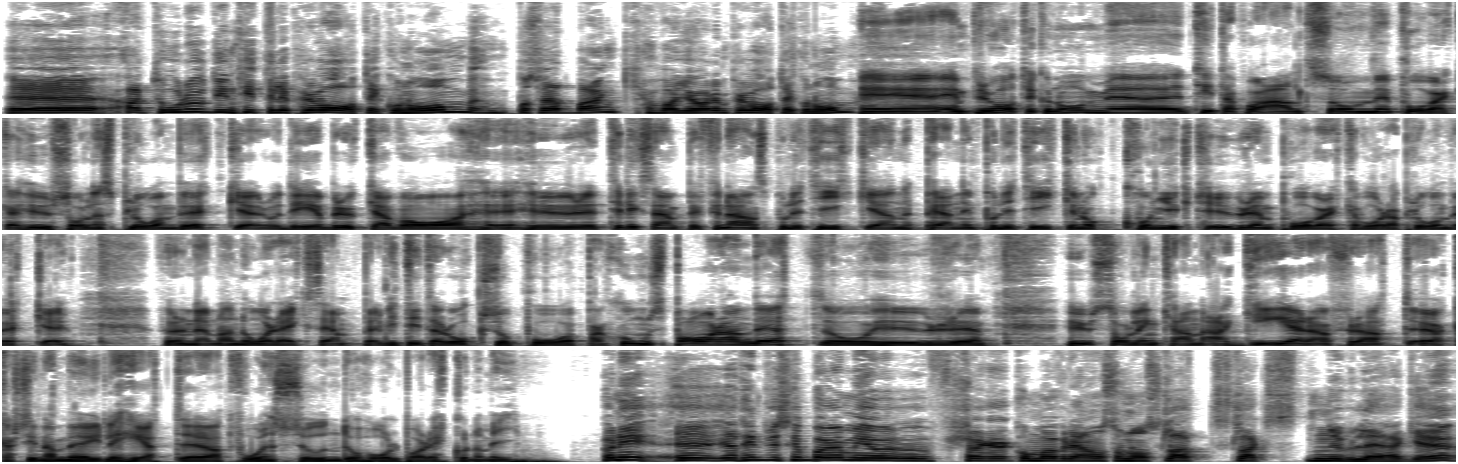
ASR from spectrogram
Eh, Arturo, din titel är privatekonom på Swedbank. Vad gör en privatekonom? Eh, en privatekonom eh, tittar på allt som påverkar hushållens plånböcker och det brukar vara eh, hur till exempel finanspolitiken, penningpolitiken och konjunkturen påverkar våra plånböcker. För att nämna några exempel. Vi tittar också på pensionssparandet och hur eh, hushållen kan agera för att öka sina möjligheter att få en sund och hållbar ekonomi. Hörrni, eh, jag tänkte vi ska börja med att försöka komma överens om någon slags, slags nuläge.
